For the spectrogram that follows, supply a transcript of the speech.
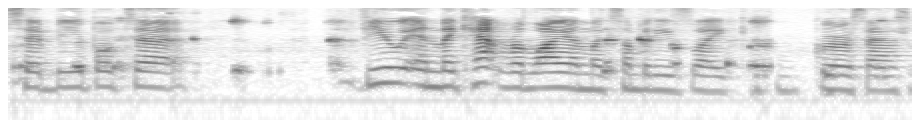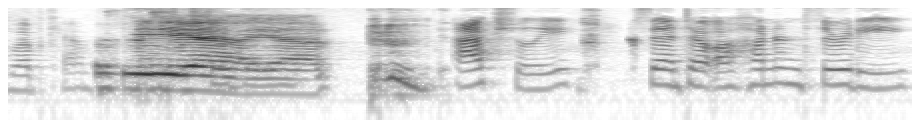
to be able to view and they can't rely on like somebody's like gross ass webcam. Yeah, yeah. Actually sent out 130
